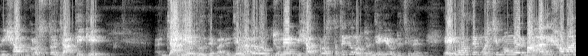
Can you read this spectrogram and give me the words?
বিষাদগ্রস্ত জাতিকে জাগিয়ে তুলতে পারে। যেভাবে অর্জুনের বিষাদগ্রস্ত থেকে অর্জুন জেগে উঠেছিলেন। এই মুহূর্তে পশ্চিমবঙ্গের বাঙালি সমাজ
